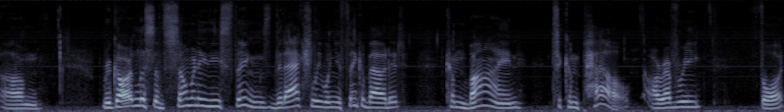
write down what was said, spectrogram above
um, regardless of so many of these things that actually, when you think about it, combine to compel our every thought,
